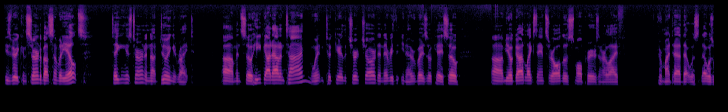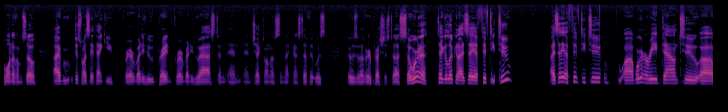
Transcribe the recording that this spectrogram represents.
He's very concerned about somebody else taking his turn and not doing it right. Um, and so he got out in time, went and took care of the churchyard, and everything. You know, everybody's okay. So, um, you know, God likes to answer all those small prayers in our life. For my dad, that was that was one of them. So I just want to say thank you for everybody who prayed and for everybody who asked and, and, and checked on us and that kind of stuff. It was it was uh, very precious to us. So we're going to take a look at Isaiah 52. Isaiah 52, uh, we're going to read down to uh,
